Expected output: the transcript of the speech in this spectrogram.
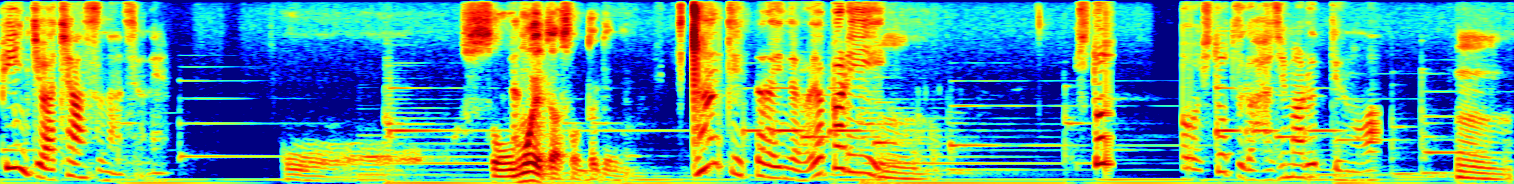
ピンチはチャンスなんですよね。おーそう思えたその時に、なんて言ったらいいんだろう。やっぱりうん。一つ一つが始まるっていうのはうん。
